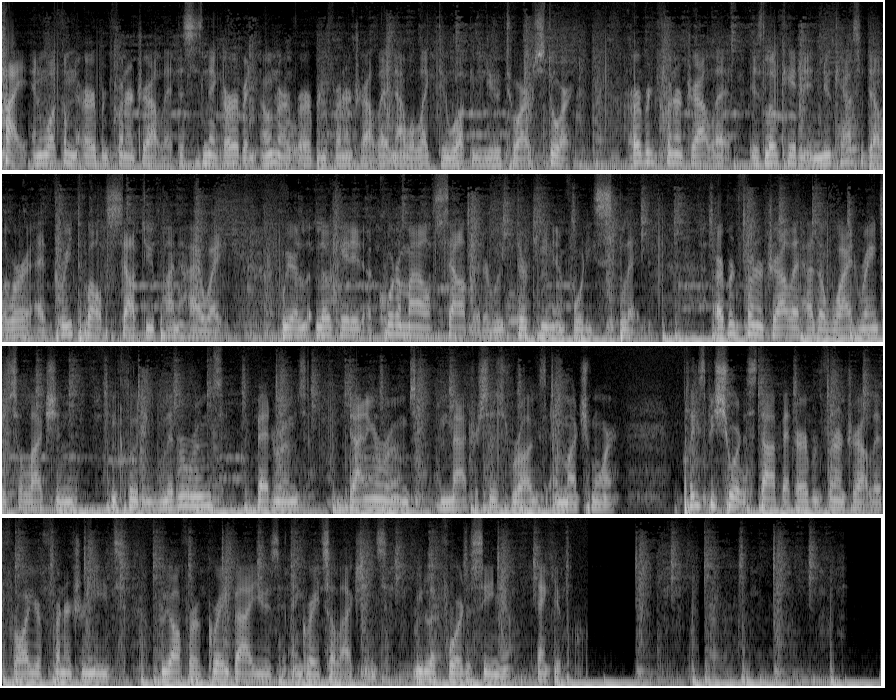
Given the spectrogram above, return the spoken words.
Hi, and welcome to Urban Furniture Outlet. This is Nick Urban, owner of Urban Furniture Outlet, and I would like to welcome you to our store. Urban Furniture Outlet is located in New Castle, Delaware at 312 South Dupont Highway. We are located a quarter mile south at a Route 13 and 40 split. Urban Furniture Outlet has a wide range of selection, including living rooms, bedrooms, dining rooms, mattresses, rugs, and much more. Please be sure to stop at Urban Furniture Outlet for all your furniture needs. We offer great values and great selections. We look forward to seeing you. Thank you.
